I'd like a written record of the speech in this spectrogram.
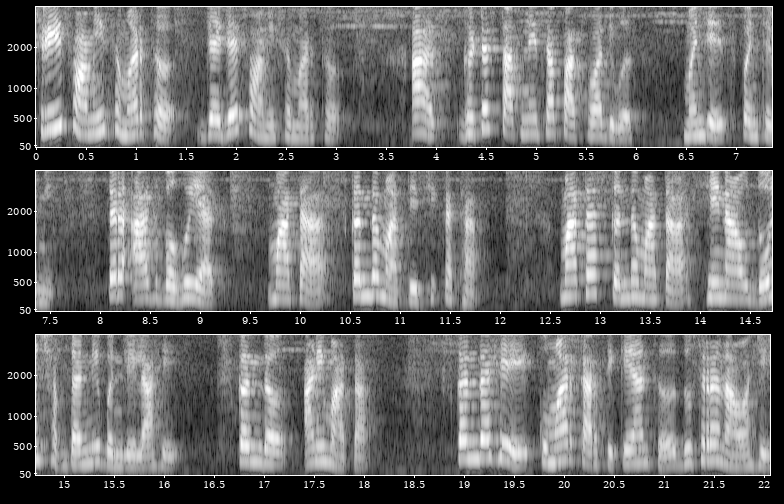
श्री स्वामी समर्थ जय जय स्वामी समर्थ. आज घटस्थापनेचा पाचवा दिवस म्हणजेच पंचमी. तर आज बघूयात माता स्कंद मातेची कथा. माता स्कंदमाता हे नाव दोन शब्दांनी बनलेलं आहे स्कंद आणि माता. स्कंद हे कुमार कार्तिकेयांचं दुसरं नाव आहे.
